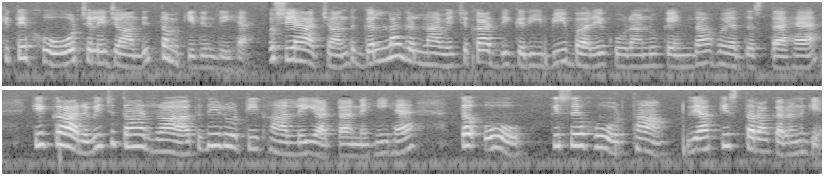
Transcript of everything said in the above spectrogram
ਕਿਤੇ ਹੋਰ ਚਲੇ ਜਾਣ ਦੀ ਧਮਕੀ ਦਿੰਦੀ ਹੈ। ਹੁਸ਼ਿਆਰ ਚੰਦ ਗੱਲਾਂ-ਗੱਲਾਂ ਵਿੱਚ ਘਰ ਦੀ ਗਰੀਬੀ ਬਾਰੇ ਕੋਰਾ ਨੂੰ ਕਹਿੰਦਾ ਹੋਇਆ ਦੱਸਦਾ ਹੈ ਕਿ ਘਰ ਵਿੱਚ ਤਾਂ ਰਾਤ ਦੀ ਰੋਟੀ ਖਾਣ ਲਈ ਆਟਾ ਨਹੀਂ ਹੈ, ਤਾਂ ਉਹ ਕਿਸੇ ਹੋਰ ਥਾਂ ਵਿਆਹ ਕਿਸ ਤਰ੍ਹਾਂ ਕਰਨਗੇ?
